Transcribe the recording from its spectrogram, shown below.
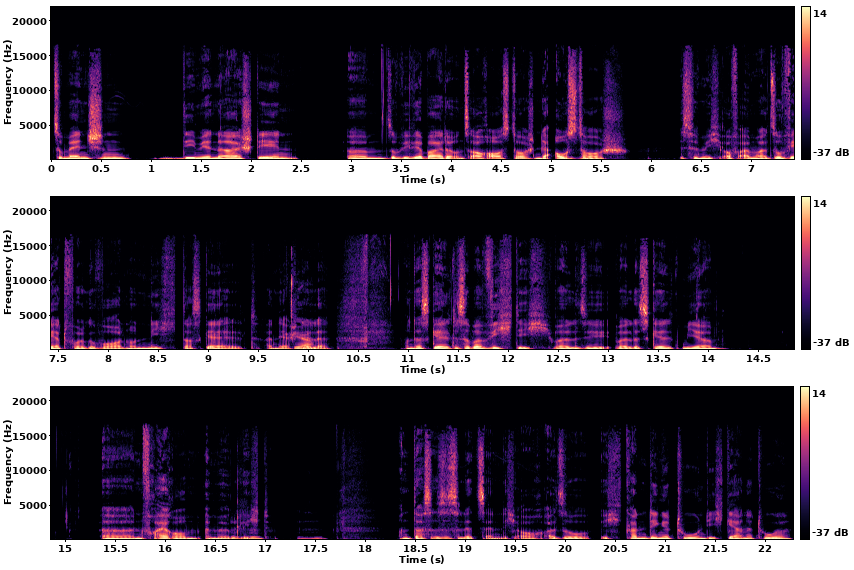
zu Menschen, die mir nahestehen, ähm, so wie wir beide uns auch austauschen. Der Austausch ist für mich auf einmal so wertvoll geworden und nicht das Geld an der Stelle. Und das Geld ist aber wichtig, weil sie, weil das Geld mir äh, einen Freiraum ermöglicht. Mhm. Mhm. Und das ist es letztendlich auch. Also ich kann Dinge tun, die ich gerne tue.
